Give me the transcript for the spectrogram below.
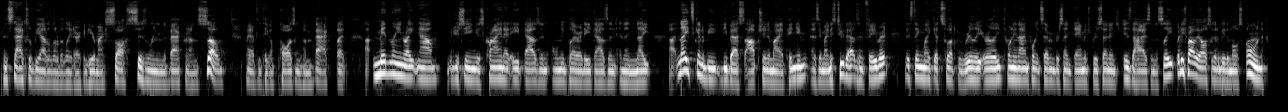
The stacks will be out a little bit later. I could hear my sauce sizzling in the background, so might have to take a pause and come back. But uh, mid lane right now, what you're seeing is Cryin at 8,000, only player at 8,000, and then Knight. Uh, Knight's going to be the best option in my opinion as a minus 2,000 favorite. This thing might get swept really early. 29.7% damage percentage is the highest in the slate, but he's probably also going to be the most owned,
